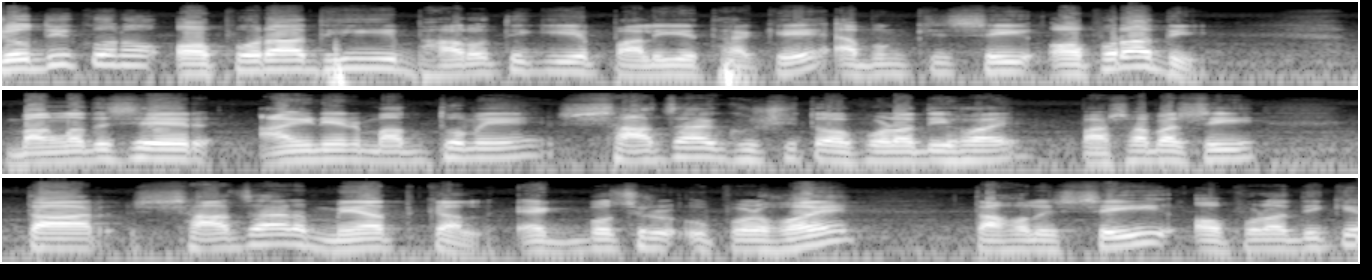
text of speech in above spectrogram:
যদি কোনো অপরাধী ভারতে গিয়ে পালিয়ে থাকে এবং কি সেই অপরাধী বাংলাদেশের আইনের মাধ্যমে সাজা ঘোষিত অপরাধী হয়, পাশাপাশি তার সাজার মেয়াদকাল এক বছরের উপর হয়, তাহলে সেই অপরাধীকে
